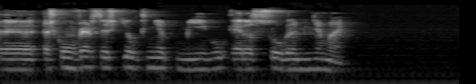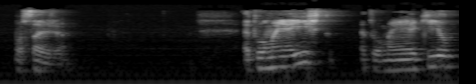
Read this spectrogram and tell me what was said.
uh, as conversas que ele tinha comigo era sobre a minha mãe. Ou seja, a tua mãe é isto, a tua mãe é aquilo,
